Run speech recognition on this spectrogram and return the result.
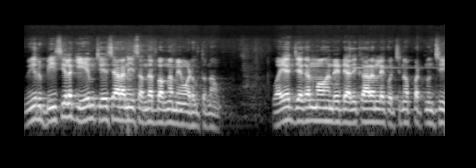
వీరు బీసీలకు ఏం చేశారని ఈ సందర్భంగా మేము అడుగుతున్నాం. వైఎస్ జగన్మోహన్ రెడ్డి అధికారంలోకి వచ్చినప్పటి నుంచి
